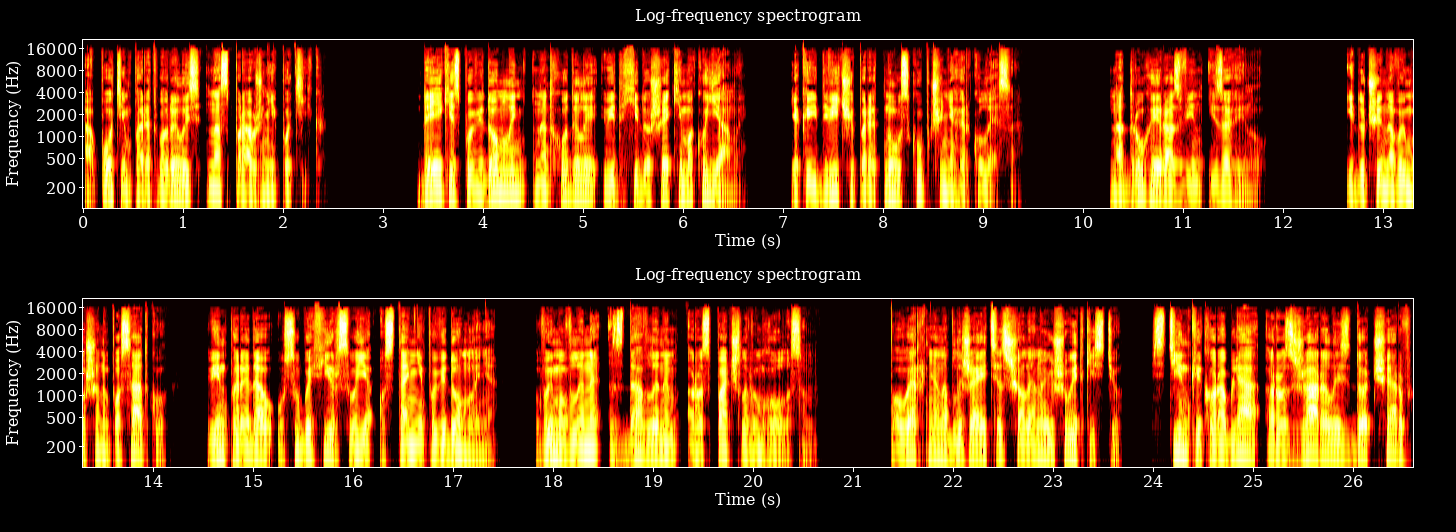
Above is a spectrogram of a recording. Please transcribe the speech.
а потім перетворились на справжній потік. Деякі з повідомлень надходили від Хідошекі Макоями, який двічі перетнув скупчення Геркулеса. На другий раз він і загинув. Ідучи на вимушену посадку, він передав у субефір своє останнє повідомлення, вимовлене здавленим розпачливим голосом. Поверхня наближається з шаленою швидкістю, стінки корабля розжарились до черв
